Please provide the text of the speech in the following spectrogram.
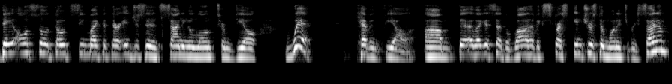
they also don't seem like that they're interested in signing a long term deal with Kevin Fiala. Um, like I said, the Wild have expressed interest in wanting to resign him,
